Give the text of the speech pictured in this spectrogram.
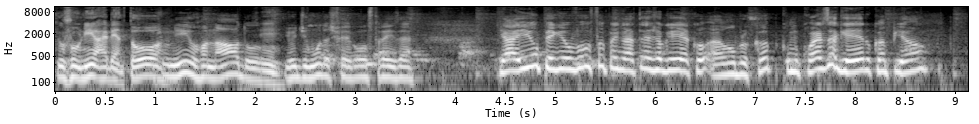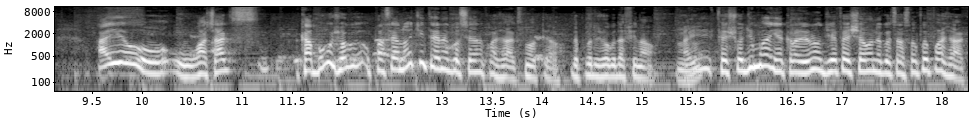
Que o Juninho arrebentou. O Juninho, o Ronaldo Sim. e o Edmundo, acho que pegou os três, é. E aí eu peguei o voo, fui para Inglaterra, joguei a, a Umbro Cup como quarto zagueiro, campeão. Aí o, o Ajax, acabou o jogo, eu passei a noite inteira negociando com o Ajax no hotel, depois do jogo da final. Aí fechou de manhã, claro, no dia fechamos a negociação, foi pro Ajax.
